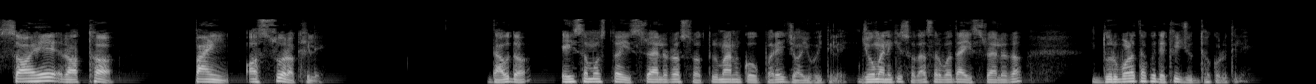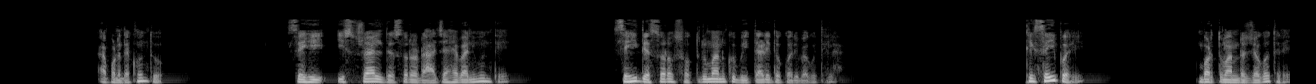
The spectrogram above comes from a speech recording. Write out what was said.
ଶହେ ରଥ ପାଇଁ ଅଶ୍ୱ ରଖିଲେ। ଦାଉଦ ଏହି ସମସ୍ତ ଇସ୍ରାଏଲ୍ର ଶତ୍ରୁମାନଙ୍କ ଉପରେ ଜୟୀ ହୋଇଥିଲେ ଯେଉଁମାନେ କି ସଦାସର୍ବଦା ଇସ୍ରାଏଲ୍ର ଦୁର୍ବଳତାକୁ ଦେଖି ଯୁଦ୍ଧ କରୁଥିଲେ। ଆପଣ ଦେଖନ୍ତୁ ସେହି ଇସ୍ରାଏଲ୍ ଦେଶର ରାଜା ହେବା ନିମନ୍ତେ ସେହି ଦେଶର ଶତ୍ରୁମାନଙ୍କୁ ବିତାଡ଼ିତ କରିବାକୁ ଥିଲା। ଠିକ୍ ସେହିପରି ବର୍ତ୍ତମାନର ଜଗତରେ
